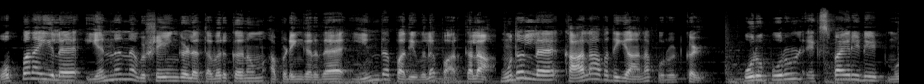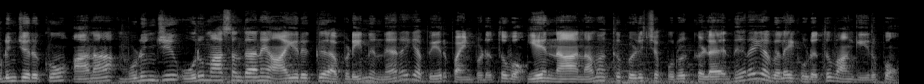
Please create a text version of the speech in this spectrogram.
ஒப்பனையில என்னென்ன விஷயங்களை தவிர்க்கணும் அப்படிங்கறத இந்த பதிவுல பார்க்கலாம். முதல்ல காலாவதியான பொருட்கள். ஒரு பொருள் எக்ஸ்பைரி டேட் முடிஞ்சிருக்கும் ஆனா முடிஞ்சு ஒரு மாசம் தானே ஆயிருக்கு அப்படின்னு நிறைய பேர் பயன்படுத்துவோம். ஏன்னா நமக்கு பிடிச்ச பொருட்களை நிறைய விலை கொடுத்து வாங்கி இருப்போம்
